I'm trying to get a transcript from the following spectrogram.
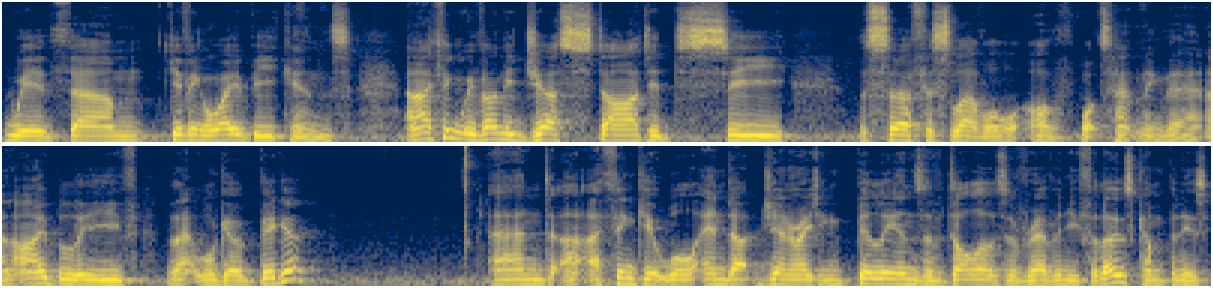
with um, giving away beacons. And I think we've only just started to see the surface level of what's happening there. And I believe that will go bigger. And uh, I think it will end up generating billions of dollars of revenue for those companies.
